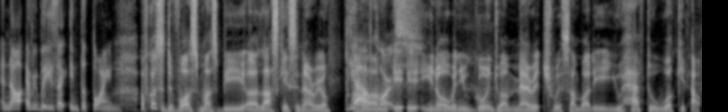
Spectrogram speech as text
and now everybody's like intertwined Of course, a divorce must be a last case scenario. Yeah, of Um, course. it- it- you know, when you go into a marriage with somebody, you have to work it out.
